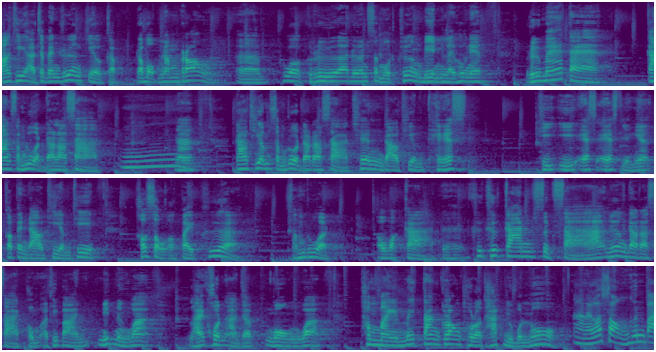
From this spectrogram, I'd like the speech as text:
บางทีอาจจะเป็นเรื่องเกี่ยวกับระบบนำร่องเออพวกเรือเดินสมุทรเครื่องบินอะไรพวกเนี้ยหรือแม้แต่การสำรวจดาราศาสตร์นะดาวเทียมสำรวจดาราศาสตร์ เช่น ดาวเทียมเทส TESS อย่างเงี้ยก็เป็นดาวเทียมที่เขาส่งออกไปเพื่อสำรวจอวกาศนะฮะคือคือการศึกษาเรื่องดาราศาสตร์ผมอธิบายนิดนึงว่าหลายคนอาจจะงงว่าทำไมไม่ตั้งกล้องโทรทัศน์อยู่บนโลกอะแล้วก็ส่องขึ้นไป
